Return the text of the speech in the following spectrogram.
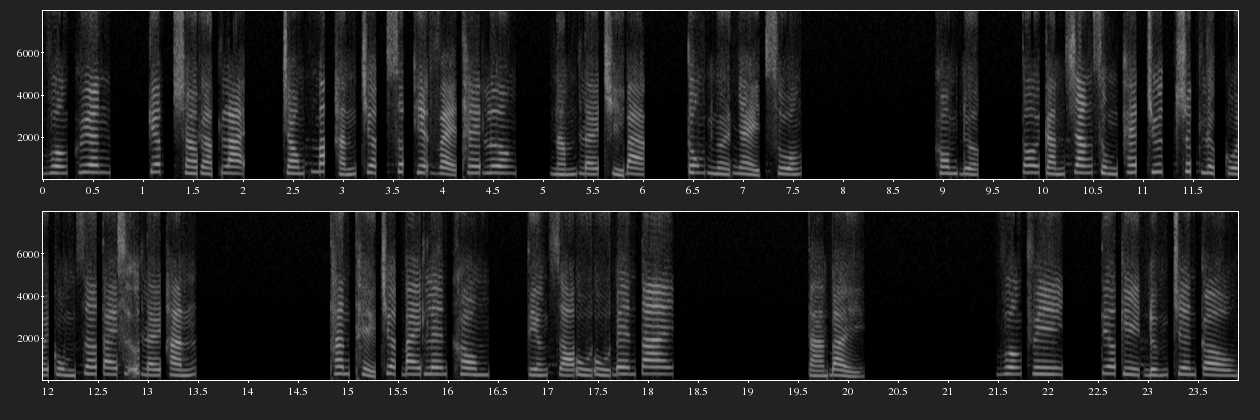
Vương khuyên kiếp sau gặp lại, trong mắt hắn chợt xuất hiện vẻ thê lương, nắm lấy chỉ bạc, tung người nhảy xuống. Không được, tôi cắn răng dùng hết chút sức lực cuối cùng giơ tay giữ lấy hắn. Thân thể chợt bay lên không, tiếng gió ù ù bên tai. 87 Vương Phi, Tiêu Kỳ đứng trên cầu,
